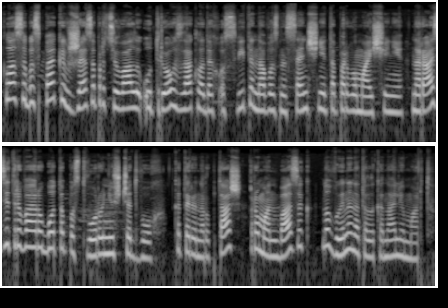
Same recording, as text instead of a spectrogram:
Класи безпеки вже запрацювали у трьох закладах освіти на Вознесенщині та Первомайщині. Наразі триває робота по створенню ще двох. Катерина Рупташ, Роман Базик. Новини на телеканалі Март.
